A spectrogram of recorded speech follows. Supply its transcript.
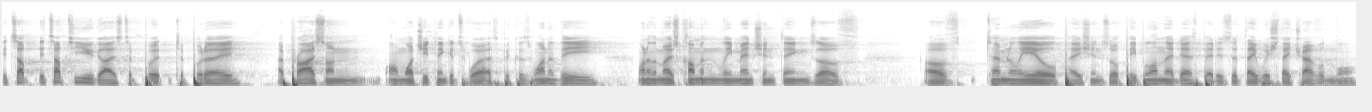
it's up it's up to you guys to put to put a a price on on what you think it's worth. Because one of the one of the most commonly mentioned things of of terminally ill patients or people on their deathbed is that they wish they traveled more.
